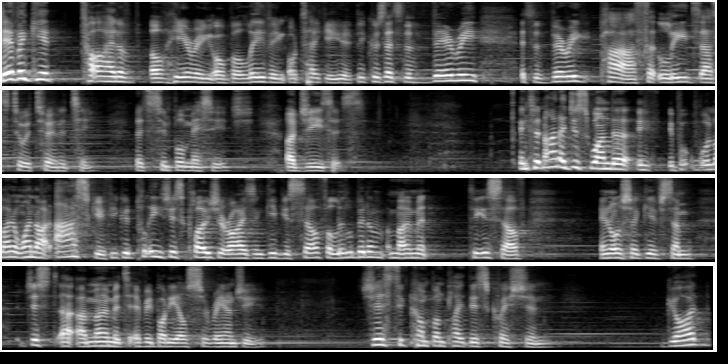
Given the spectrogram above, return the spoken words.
never get tired of, of hearing or believing or taking it because that's the very, it's the very path that leads us to eternity. That simple message of Jesus. And tonight, I just wonder if, if well, I don't wonder, I'd ask you if you could please just close your eyes and give yourself a little bit of a moment to yourself and also give some, just a, a moment to everybody else around you. Just to contemplate this question God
